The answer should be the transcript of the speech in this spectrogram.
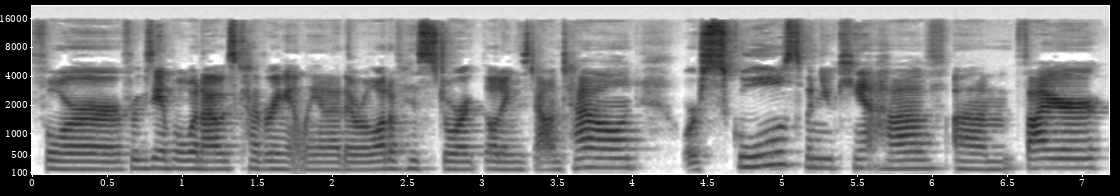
for, for example, when I was covering Atlanta, there were a lot of historic buildings downtown or schools when you can't have um, fire.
